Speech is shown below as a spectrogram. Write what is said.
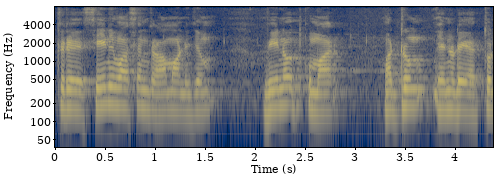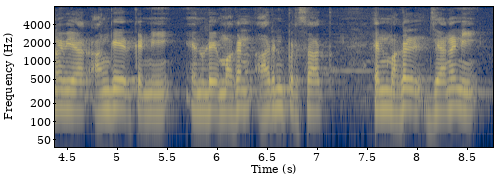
திரு சீனிவாசன் ராமானுஜம் வினோத்குமார் மற்றும் என்னுடைய துணைவியார் அங்கேயர் கண்ணி என்னுடைய மகன் அருண் பிரசாத் என் மகள் ஜனனி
